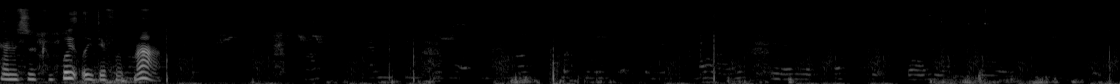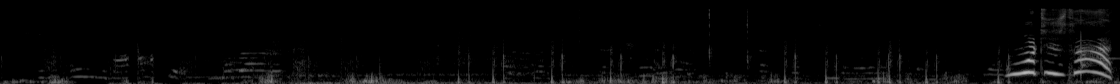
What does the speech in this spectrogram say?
and it's a completely different map. What is that?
